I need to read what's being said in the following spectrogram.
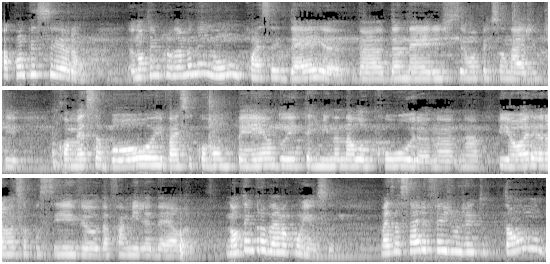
aconteceram. Eu não tenho problema nenhum com essa ideia da Daenerys ser uma personagem que começa boa e vai se corrompendo e termina na loucura, na, na, pior herança possível da família dela. Não tem problema com isso. Mas a série fez de um jeito tão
